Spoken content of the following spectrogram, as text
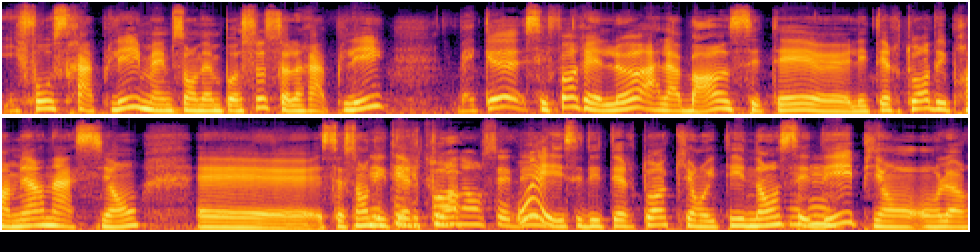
il faut se rappeler, même si on n'aime pas ça, se le rappeler. Ben que ces forêts-là, à la base, c'était euh, les territoires des Premières Nations. Euh, ce sont Des des territoires territoires non cédés. Oui, c'est des territoires qui ont été non cédés, puis on, on leur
